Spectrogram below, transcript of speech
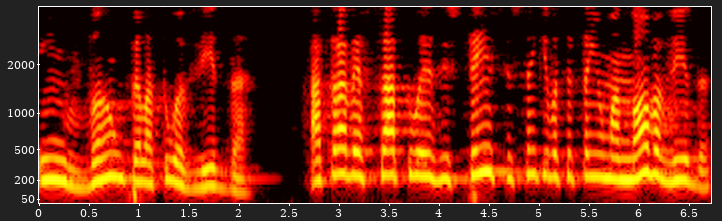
em vão pela tua vida, atravessar a tua existência sem que você tenha uma nova vida,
